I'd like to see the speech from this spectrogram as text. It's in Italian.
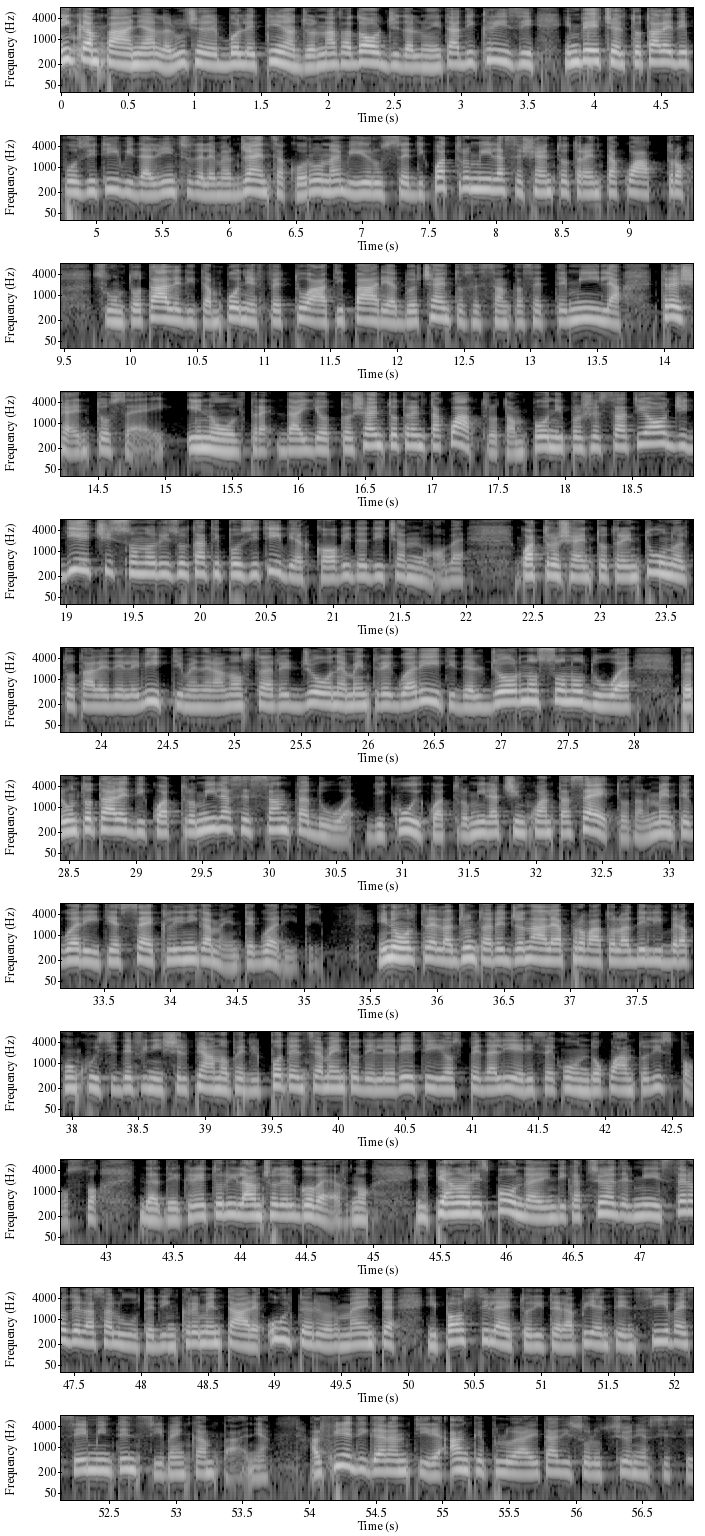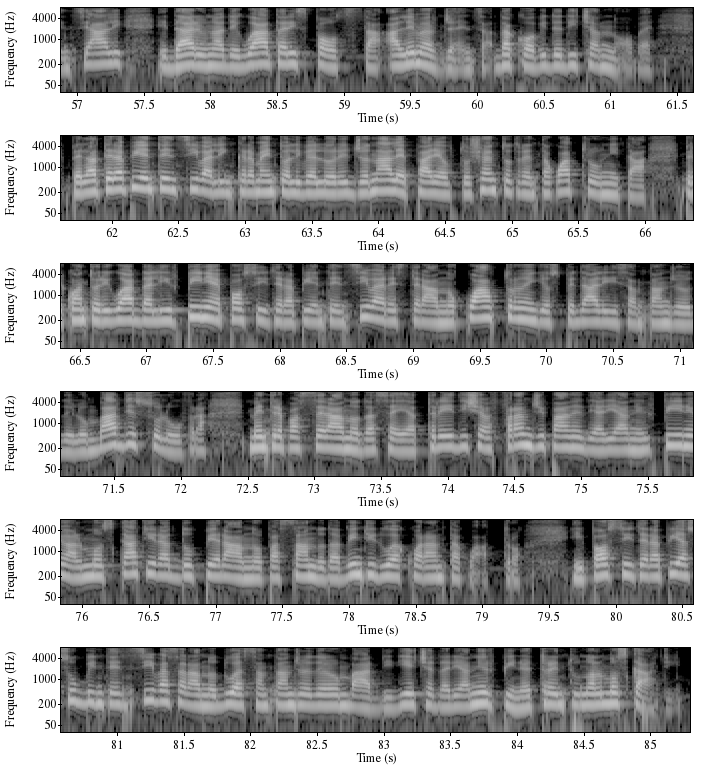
In Campania, alla luce del bollettino aggiornato ad oggi dall'unità di crisi, invece il totale dei positivi dall'inizio dell'emergenza coronavirus è di 4.634 su un totale di tamponi effettuati pari a 267.306. Inoltre, dagli 834 tamponi processati oggi, 10 sono risultati positivi al Covid-19. 431 il totale delle vittime nella nostra regione, mentre i guariti del giorno sono 2, per un totale di 4.664. 62, di cui 4.056 totalmente guariti e 6 clinicamente guariti. Inoltre la Giunta regionale ha approvato la delibera con cui si definisce il piano per il potenziamento delle reti ospedalieri secondo quanto disposto dal decreto rilancio del governo. Il piano risponde all'indicazione del Ministero della Salute di incrementare ulteriormente i posti letto di terapia intensiva e semi-intensiva in Campania, al fine di garantire anche pluralità di soluzioni assistenziali e dare un'adeguata risposta all'emergenza da Covid-19. Per la terapia intensiva l'incremento a livello regionale è pari a 834 4 unità. Per quanto riguarda l'Irpinia, i posti di terapia intensiva resteranno 4 negli ospedali di Sant'Angelo dei Lombardi e Solofra, mentre passeranno da 6 a 13 al Frangipane di Ariano Irpinio e al Moscati raddoppieranno passando da 22 a 44. I posti di terapia subintensiva saranno 2 a Sant'Angelo dei Lombardi, 10 ad Ariano Irpino e 31 al Moscati.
